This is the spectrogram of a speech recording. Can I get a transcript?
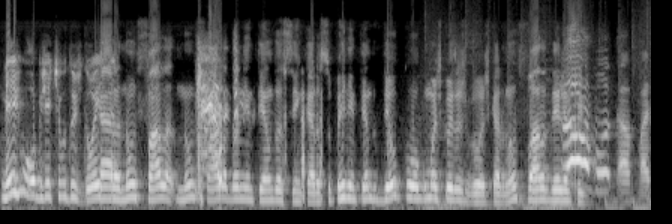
mesmo o objetivo dos dois Cara, não fala, não fala da Nintendo assim, cara. O Super Nintendo deu com algumas coisas boas, cara. Não fala dele assim. Cala a boca, rapaz.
